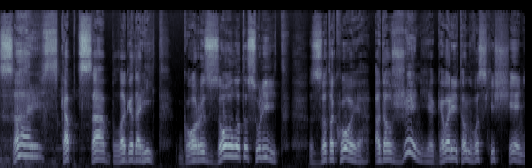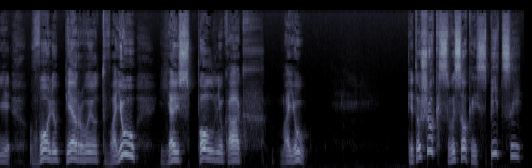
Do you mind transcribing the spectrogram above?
Царь скопца благодарит, горы золота сулит. За такое одолжение, говорит он в восхищении, волю первую твою я исполню как мою. Петушок с высокой спицы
